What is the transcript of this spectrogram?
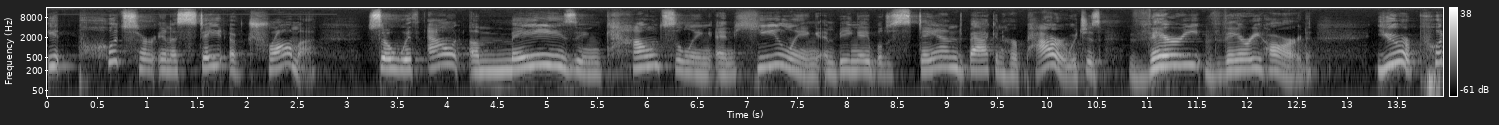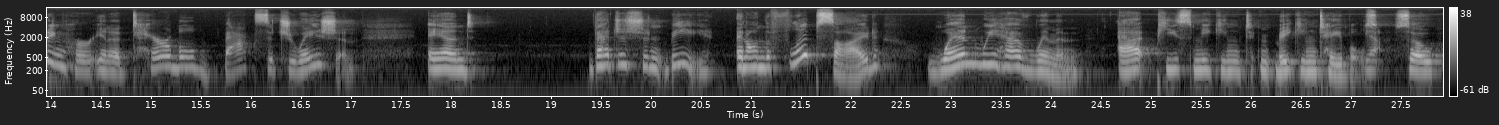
it puts her in a state of trauma. So, without amazing counseling and healing and being able to stand back in her power, which is very, very hard, you are putting her in a terrible back situation. And that just shouldn't be. And on the flip side, when we have women at peacemaking t- making tables, Yeah. so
